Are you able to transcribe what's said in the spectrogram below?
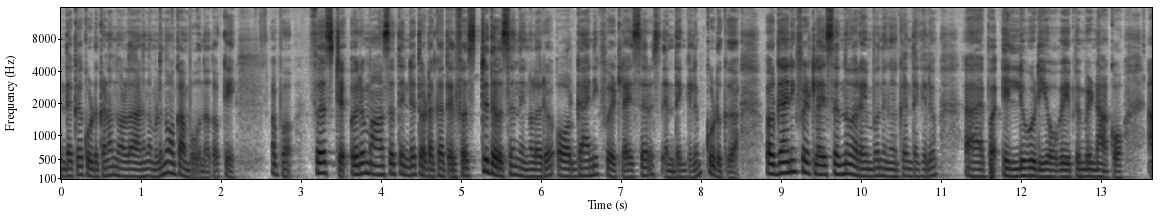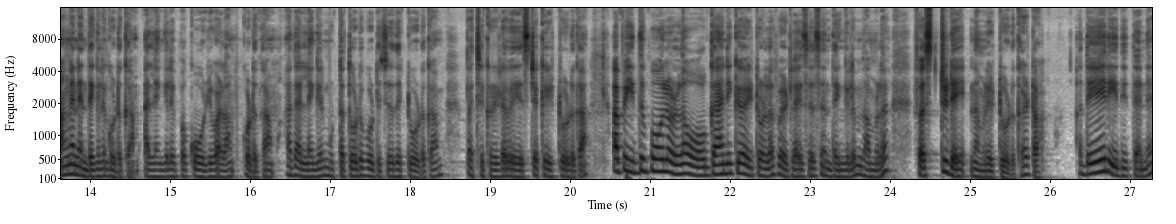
എന്തൊക്കെ കൊടുക്കണം എന്നുള്ളതാണ് നമ്മൾ നോക്കാൻ പോകുന്നത്. ഓക്കെ. അപ്പോൾ ഫസ്റ്റ് ഒരു മാസത്തിന്റെ തുടക്കത്തിൽ ഫസ്റ്റ് ദിവസം നിങ്ങളൊരു ഓർഗാനിക് ഫെർട്ടിലൈസേഴ്സ് എന്തെങ്കിലും കൊടുക്കുക. ഓർഗാനിക് ഫെർട്ടിലൈസർ എന്ന് പറയുമ്പോൾ നിങ്ങൾക്ക് എന്തെങ്കിലും ഇപ്പോൾ എല്ലുപൊടിയോ വേപ്പിൻ പിണ്ണാക്കോ അങ്ങനെ എന്തെങ്കിലും കൊടുക്കാം. അല്ലെങ്കിൽ ഇപ്പോൾ കോഴിവളം കൊടുക്കാം. അതല്ലെങ്കിൽ മുട്ടത്തോട് പൊട്ടിച്ചത് ഇട്ട് കൊടുക്കാം. പച്ചക്കറിയുടെ വേസ്റ്റൊക്കെ ഇട്ട് കൊടുക്കാം. അപ്പോൾ ഇതുപോലുള്ള ഓർഗാനിക്കായിട്ടുള്ള ഫെർട്ടിലൈസേഴ്സ് എന്തെങ്കിലും നമ്മൾ ഫസ്റ്റ് ഡേ നമ്മൾ ഇട്ട് കൊടുക്കുക കേട്ടോ. അതേ രീതിയിൽ തന്നെ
